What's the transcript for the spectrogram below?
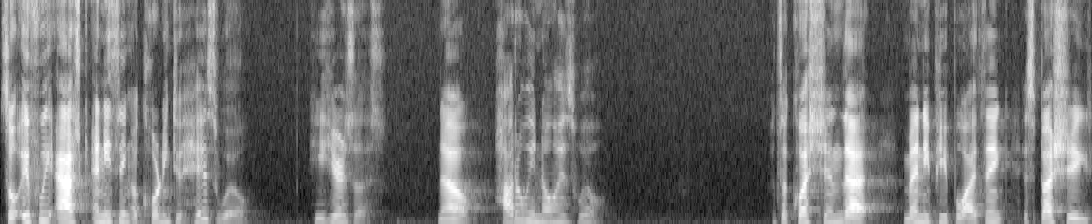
So if we ask anything according to His will, He hears us. Now, how do we know His will? It's a question that many people, I think, especially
